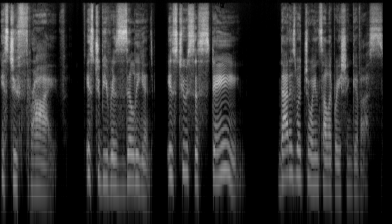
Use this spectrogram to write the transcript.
is to thrive, is to be resilient, is to sustain. That is what joy and celebration give us.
